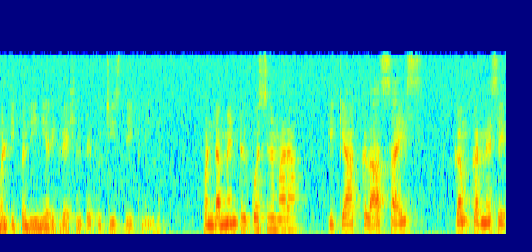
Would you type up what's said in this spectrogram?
मल्टीपल लीनियर रिग्रेशन पे कुछ चीज़ देखनी है फंडामेंटल क्वेश्चन हमारा कि क्या क्लास साइज़ कम करने से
